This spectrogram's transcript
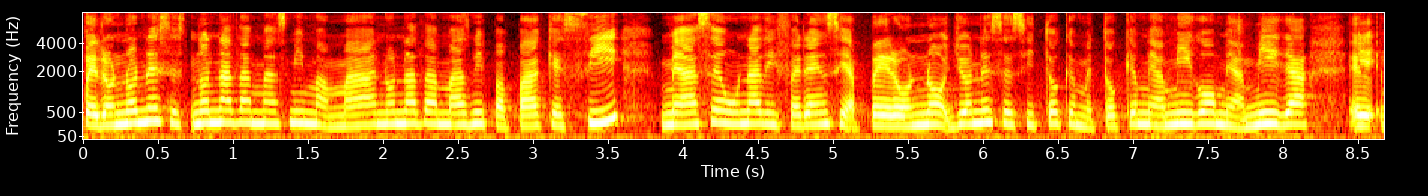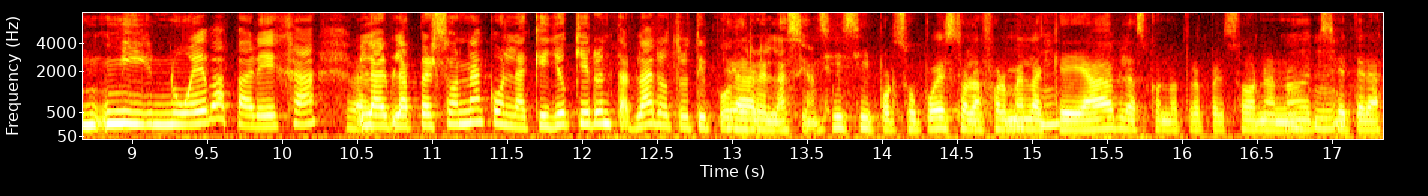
pero no, neces- no nada más mi mamá, no nada más mi papá, que sí me hace una diferencia, pero no, yo necesito que me toque mi amigo, mi amiga, el- mi nueva pareja, Claro. la, la persona con la que yo quiero entablar otro tipo Claro. de relación. Sí, sí, por supuesto, la forma en la que hablas con otra persona, ¿no? Etcétera.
